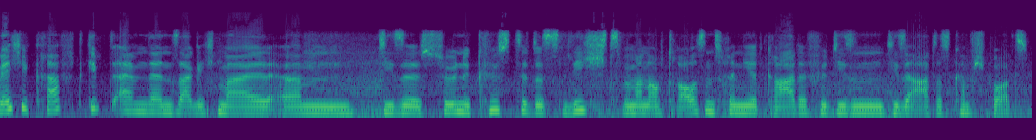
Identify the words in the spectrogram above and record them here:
Welche Kraft gibt einem denn, sage ich mal, ähm, diese schöne Küste des Lichts, wenn man auch draußen trainiert, gerade für diesen, diese Art des Kampfsports?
